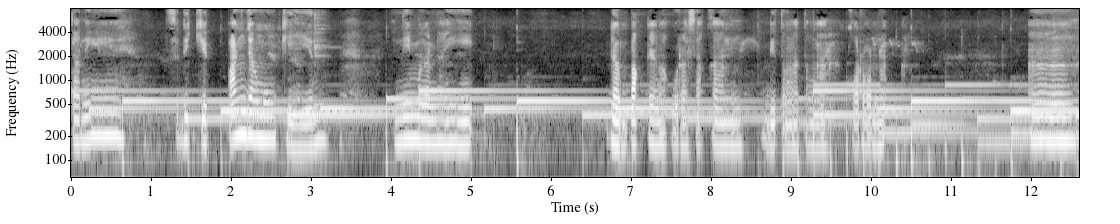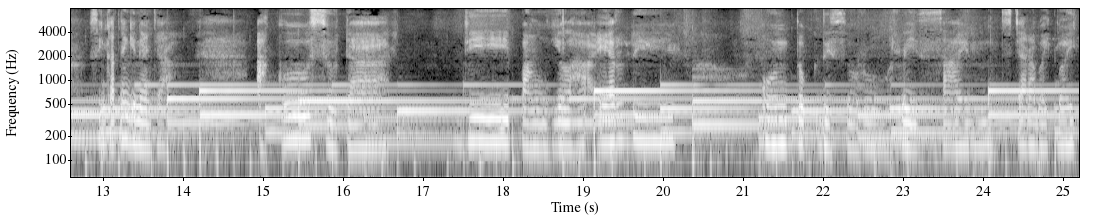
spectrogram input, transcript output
Cerita nih sedikit panjang mungkin ini mengenai dampak yang aku rasakan di tengah-tengah corona. Uh, singkatnya gini aja. Aku sudah dipanggil HRD untuk disuruh resign secara baik-baik.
